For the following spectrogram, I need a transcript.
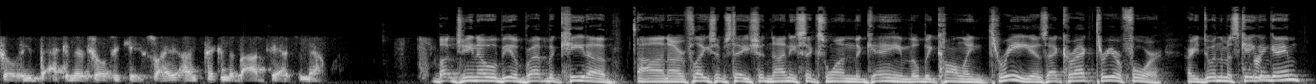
trophy back in their trophy case. So I, I'm picking the Bobcats in that one. Buck Geno will be a Brett Makita on our flagship station, 96.1 The Game. They'll be calling three. Is that correct? Three or four? Are you doing the Muskegon game?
